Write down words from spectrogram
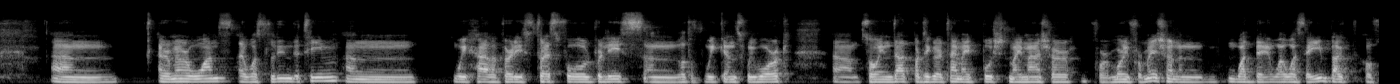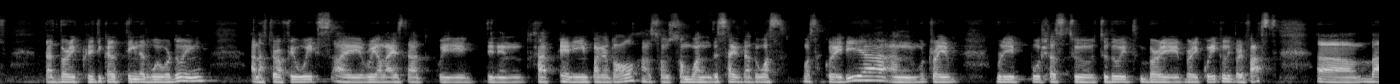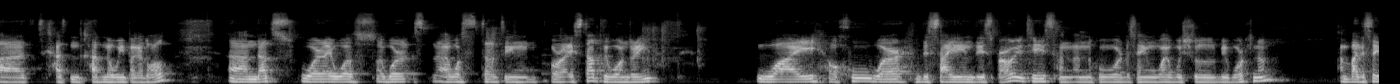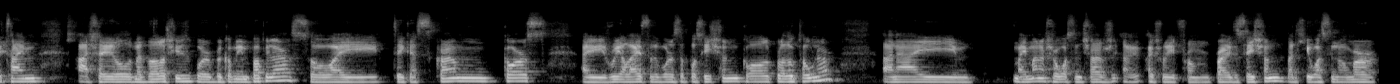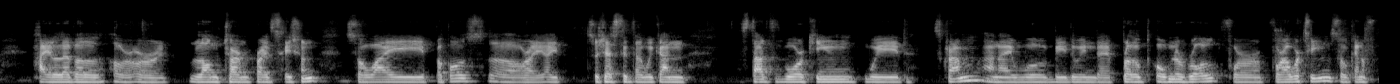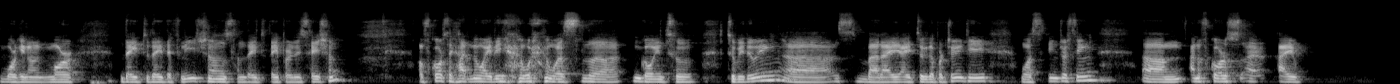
And I remember once I was leading the team and we have a very stressful release and a lot of weekends we work. Um, so in that particular time, I pushed my manager for more information and what the what was the impact of that very critical thing that we were doing. And after a few weeks, I realized that we didn't have any impact at all. And so someone decided that was was a good idea and would really, really push us to to do it very very quickly, very fast, um, but hasn't had no impact at all. And that's where I was where I was starting, or I started wondering why or who were deciding these priorities and, and who were deciding what we should be working on. And by the same time, agile methodologies were becoming popular. So I take a Scrum course. I realized that there was a position called product owner, and I my manager was in charge uh, actually from prioritization, but he was in a more high level or, or long term prioritization. So I proposed uh, or I, I suggested that we can start working with Scrum, and I will be doing the product owner role for for our team. So kind of working on more day to day definitions and day to day prioritization. Of course, I had no idea what I was uh, going to to be doing, uh, but I, I, took the opportunity. Was interesting, um, and of course, I, I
